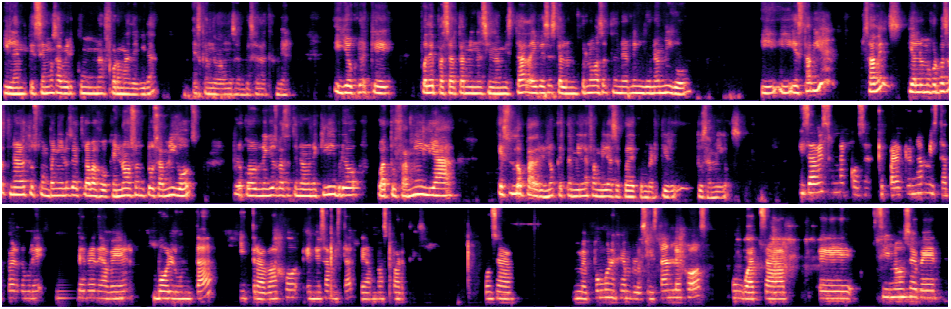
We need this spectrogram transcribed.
y la empecemos a ver como una forma de vida, es cuando vamos a empezar a cambiar. Y yo creo que puede pasar también así en la amistad. Hay veces que a lo mejor no vas a tener ningún amigo y, y está bien, ¿sabes? Y a lo mejor vas a tener a tus compañeros de trabajo que no son tus amigos, pero con ellos vas a tener un equilibrio o a tu familia. Eso es lo padre, ¿no? Que también la familia se puede convertir tus amigos. Y sabes una cosa, que para que una amistad perdure debe de haber voluntad y trabajo en esa amistad de ambas partes. O sea, me pongo un ejemplo, si están lejos, un WhatsApp, eh, si no se ven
